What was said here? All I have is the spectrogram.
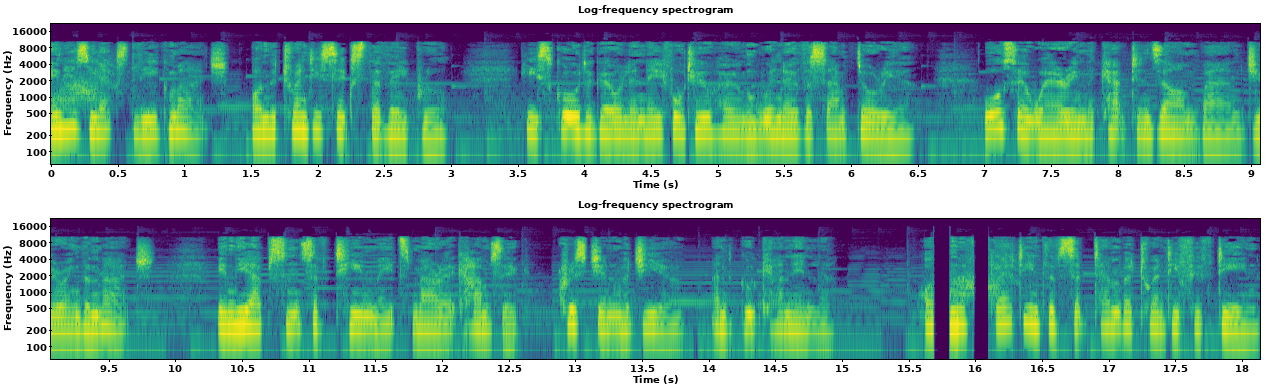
In his next league match, on the 26th of April, he scored a goal in a 4-2 home win over Sampdoria. Also wearing the captain's armband during the match, in the absence of teammates Marek Hamsik, Christian Maggio, and Gökhan Inler. On the 13th of September 2015,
